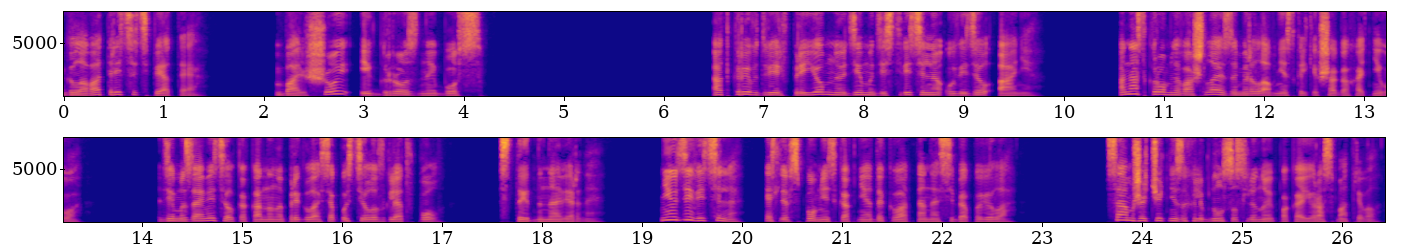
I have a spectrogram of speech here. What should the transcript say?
Глава 35. Большой и грозный босс. Открыв дверь в приемную, Дима действительно увидел Ани. Она скромно вошла и замерла в нескольких шагах от него. Дима заметил, как она напряглась, опустила взгляд в пол. Стыдно, наверное. Неудивительно, если вспомнить, как неадекватно она себя повела. Сам же чуть не захлебнулся слюной, пока ее рассматривал.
